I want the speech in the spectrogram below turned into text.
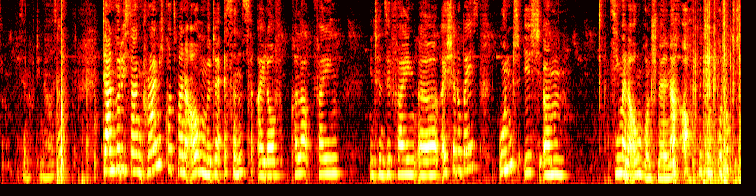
So, ein bisschen auf die Nase. Dann würde ich sagen, prime ich kurz meine Augen mit der Essence I Love Colorifying Intensifying äh, Eyeshadow Base. Und ich ähm, ziehe meine Augenbrauen schnell nach, auch mit dem Produkt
